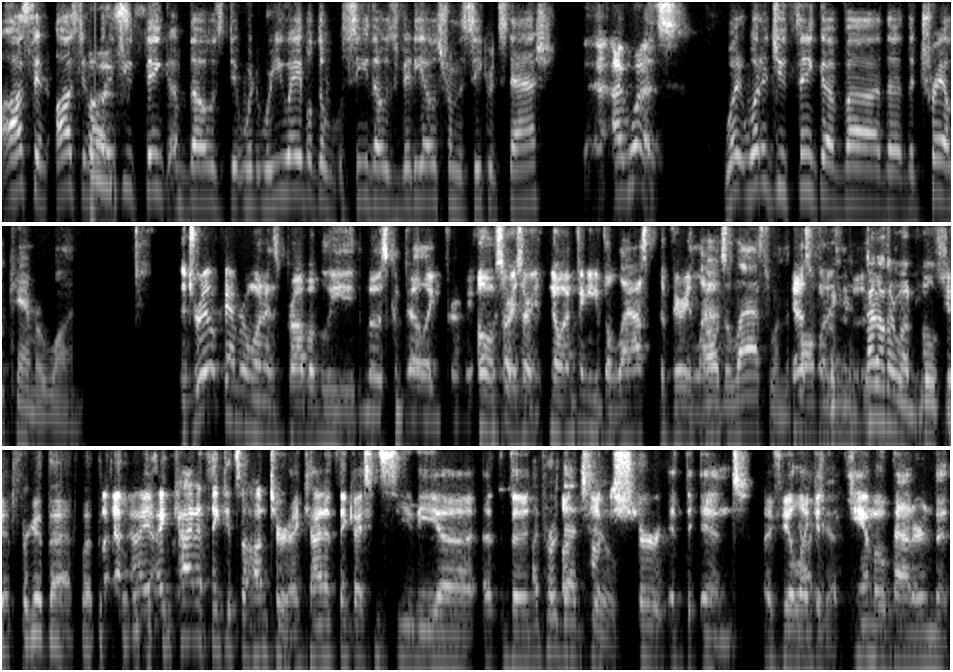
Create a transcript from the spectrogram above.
Austin, Austin, what did you think of those? Did, were, were you able to see those videos from the secret stash? I was. What What did you think of uh, the the trail camera one? The trail camera one is probably the most compelling for me. Oh, sorry, sorry. No, I'm thinking of the last, the very last. Oh, the last one, the Yes, Paul one is Freeman. good. that other one bullshit. Forget that. But the, I, I, I kind of think it's a hunter. I kind of think I can see the uh, uh, the. I've heard that too. Shirt at the end. I feel like it's a camo pattern that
